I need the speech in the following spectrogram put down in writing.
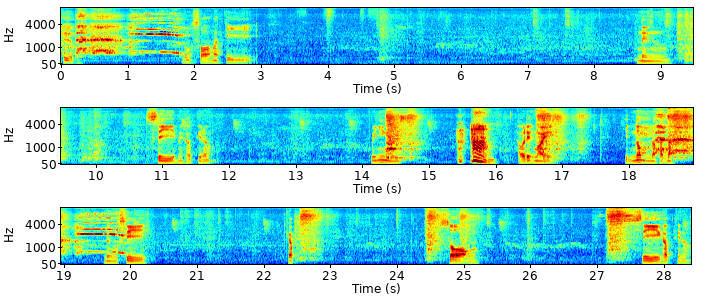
คือบ่ลุงซอมาตีหนึ่งซีไหมครับพี่น้องผู้หญิงเอาเด็กหน่อยกินนมนะครับนะ หนึ่งซีกับสองซีครับพี่น้อง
